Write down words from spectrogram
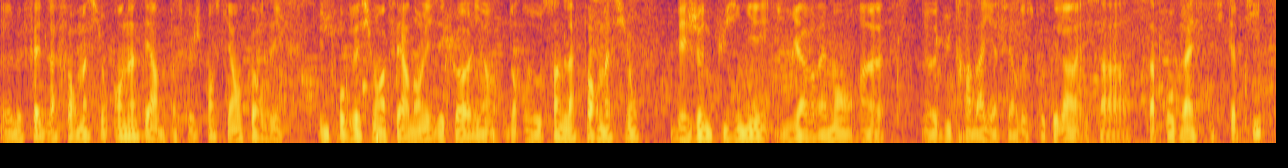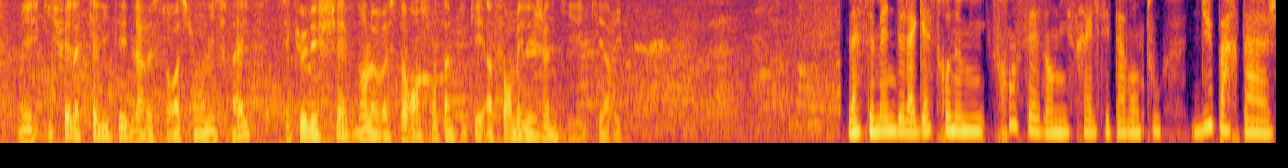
le fait de la formation en interne, parce que je pense qu'il y a encore des, une progression à faire dans les écoles. Au sein de la formation des jeunes cuisiniers, il y a vraiment euh, euh, du travail à faire de ce côté-là et ça, progresse petit à petit. Mais ce qui fait la qualité de la restauration en Israël, c'est que les chefs dans le restaurant sont impliqués à former les jeunes qui arrivent. La semaine de la gastronomie française en Israël, c'est avant tout du partage.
